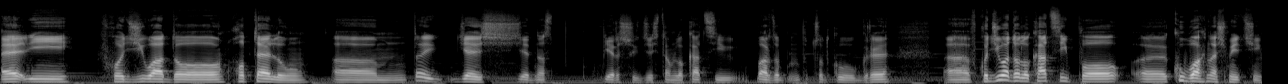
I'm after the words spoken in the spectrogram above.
Eli wchodziła do hotelu Um, to gdzieś jedna z pierwszych gdzieś tam lokacji, bardzo na początku gry. E, wchodziła do lokacji po e, kubach na śmieci.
